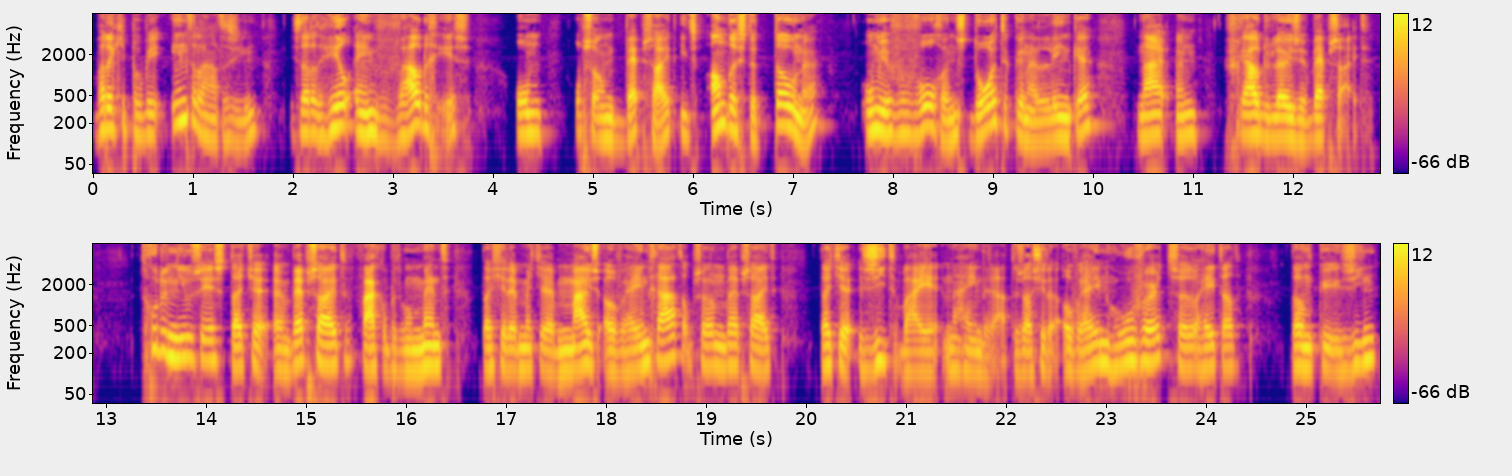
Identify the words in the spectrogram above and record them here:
wat ik je probeer in te laten zien, is dat het heel eenvoudig is om op zo'n website iets anders te tonen, om je vervolgens door te kunnen linken naar een frauduleuze website. Het goede nieuws is dat je een website, vaak op het moment dat je er met je muis overheen gaat op zo'n website, dat je ziet waar je naar gaat. Dus als je er overheen hoevert, zo heet dat, dan kun je zien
